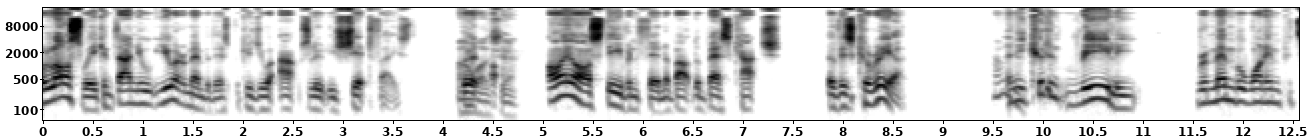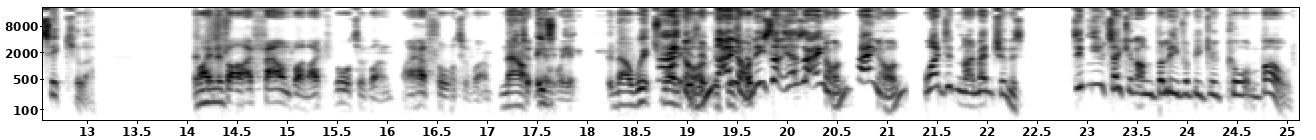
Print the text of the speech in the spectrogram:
Well, last week, and Daniel, you won't remember this because you were absolutely shit faced. I But- was, yeah. I asked Stephen Finn about the best catch of his career, Oh, and yeah. he couldn't really remember one in particular. And I, then if- I found one. I thought of one. I have thought of one. now, Took me is, a week. Now which Hang one is it? on, hang on. of- He's, he's- hang on, hang on. Why didn't I mention this? Didn't you take an unbelievably good court and bowled?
